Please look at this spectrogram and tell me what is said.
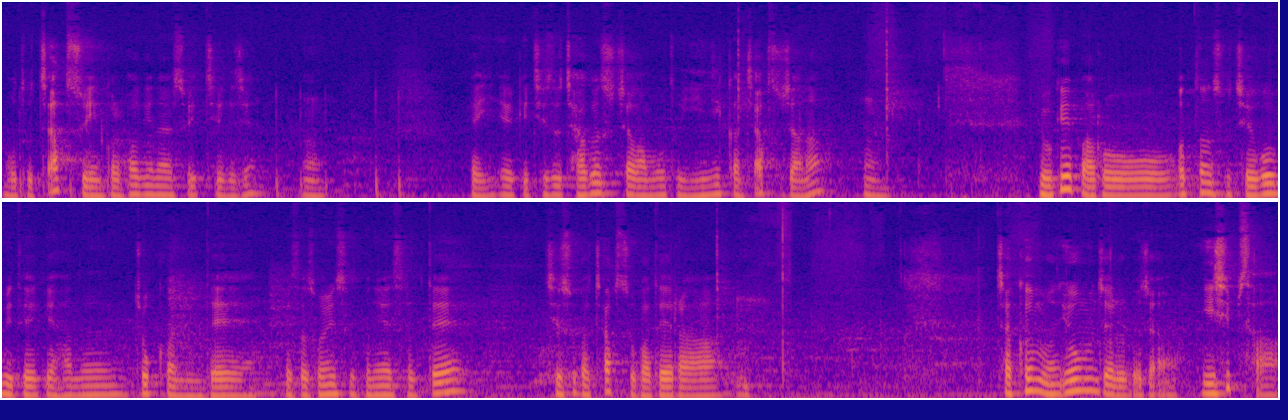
모두 짝수인 걸 확인할 수 있지, 그지? 응. 그러니까 여기 지수 작은 숫자가 모두 2니까 짝수잖아. 응. 요게 바로 어떤 수 제곱이 되게 하는 조건인데 그래서 소인수 분해했을 때 지수가 짝수가 되라. 자 그러면 이 문제를 보자. 24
